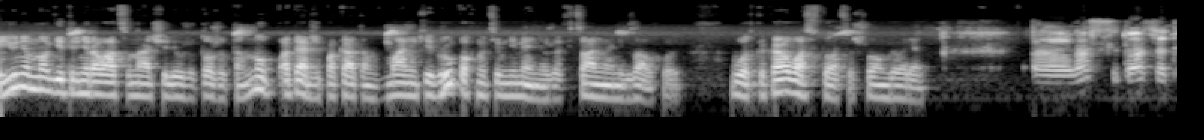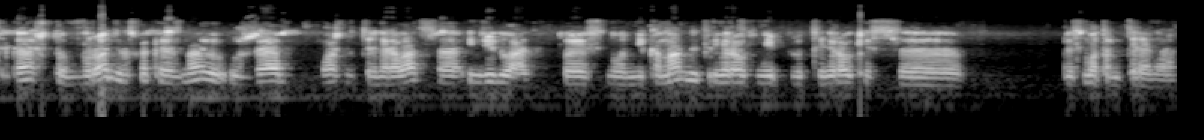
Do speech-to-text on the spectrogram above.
июня многие тренироваться начали уже тоже там, ну, опять же, пока там в маленьких группах, но тем не менее уже официально они в зал ходят. Вот, какая у вас ситуация, что вам говорят? А, у нас ситуация такая, что вроде, насколько я знаю, уже можно тренироваться индивидуально. То есть, ну, не командные тренировки, не тренировки с э, присмотром тренера.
